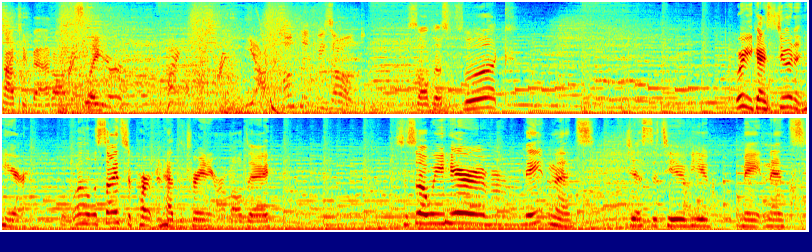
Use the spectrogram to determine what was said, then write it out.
not too bad, honestly. Conflict resolved. Solve this fuck. What are you guys doing in here? Well, the science department had the training room all day. So, so we hear maintenance. Just the two of you. Maintenance.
